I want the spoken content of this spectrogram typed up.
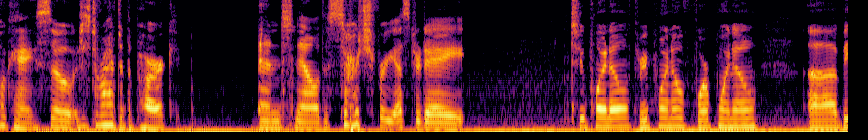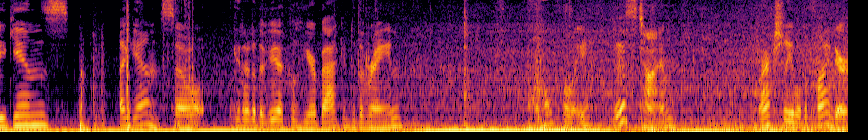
Okay, so just arrived at the park, and now the search for yesterday 2.0, 3.0, 4.0 uh, begins again. So get out of the vehicle here, back into the rain. Hopefully, this time, we're actually able to find her.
